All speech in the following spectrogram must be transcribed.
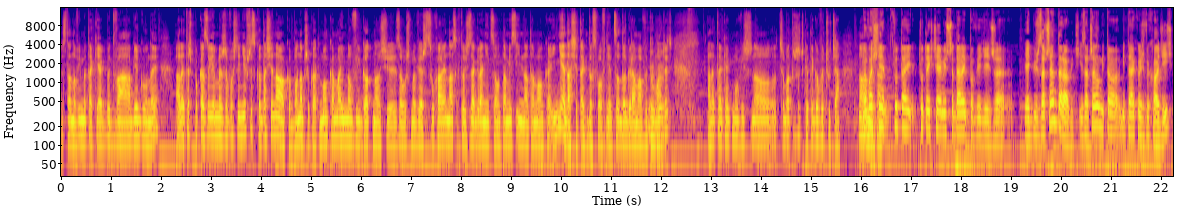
stanowimy takie jakby dwa bieguny, ale też pokazujemy, że właśnie nie wszystko da się na oko, bo na przykład mąka ma inną wilgotność, załóżmy, wiesz, słucha nas ktoś za granicą, tam jest inna ta mąka i nie da się tak dosłownie co do grama wytłumaczyć. Mhm ale tak jak mówisz, no trzeba troszeczkę tego wyczucia. No, no właśnie tutaj, tutaj chciałem jeszcze dalej powiedzieć, że jak już zacząłem to robić i zaczęło mi to, mi to jakoś wychodzić,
